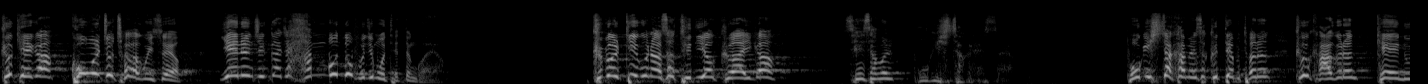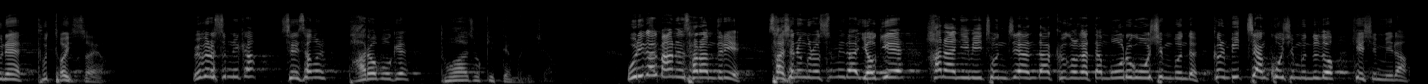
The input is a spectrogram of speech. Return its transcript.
그 개가 공을 쫓아가고 있어요. 얘는 지금까지 한 번도 보지 못했던 거예요. 그걸 끼고 나서 드디어 그 아이가 세상을 보기 시작을 했어요. 보기 시작하면서 그때부터는 그 가글은 개 눈에 붙어 있어요. 왜 그렇습니까? 세상을 바로 보게 도와줬기 때문이죠. 우리가 많은 사람들이 사실은 그렇습니다. 여기에 하나님이 존재한다. 그걸 갖다 모르고 오신 분들, 그걸 믿지 않고 오신 분들도 계십니다.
